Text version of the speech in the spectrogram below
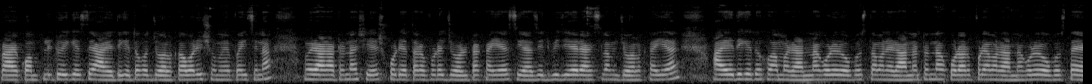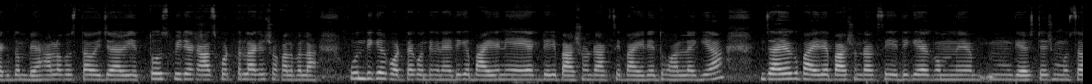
প্রায় কমপ্লিট হয়ে গেছে, আর এদিকে তখন জল খাওয়ারই সময় পাইছি না। আমি রান্নাটানা শেষ করিয়া তারপরে জলটা খাইয়া সিয়াজিট ভিজিয়ে রাখছিলাম জল খাইয়ার আর এদিকে দেখো আমার রান্নাঘরের অবস্থা মানে রান্না টান্না করার পরে আমার রান্নাঘরের অবস্থা একদম বেহাল অবস্থা হয়ে যায়। আর এত স্পিডে কাজ করতে লাগে সকালবেলা। কোন দিকে করতে কোন দিকে না, এদিকে বাইরে নিয়ে এক ডেরি বাসন রাখছি, বাইরে ধোয়ার লাগিয়া। যাই হোক, বাইরে বাসন রাখছি, এদিকে গ্যাস ট্যাস মোছা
